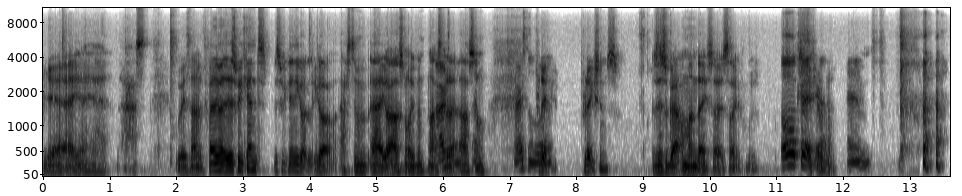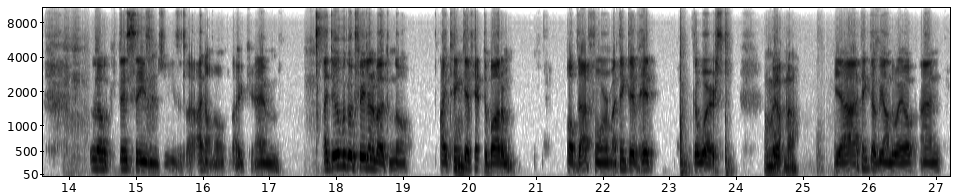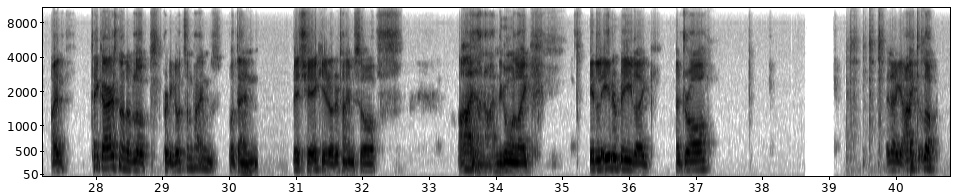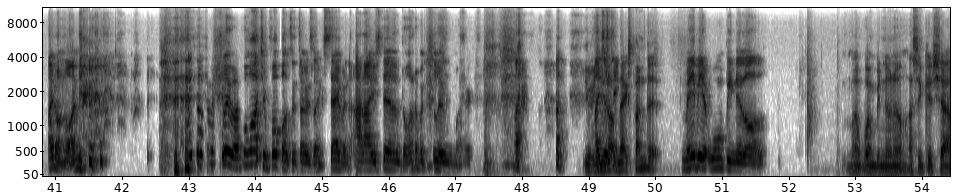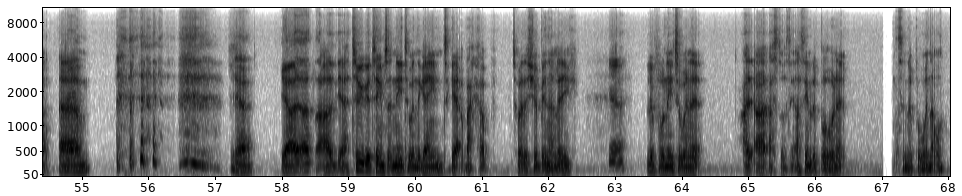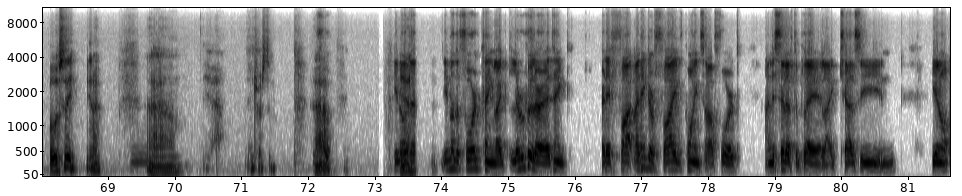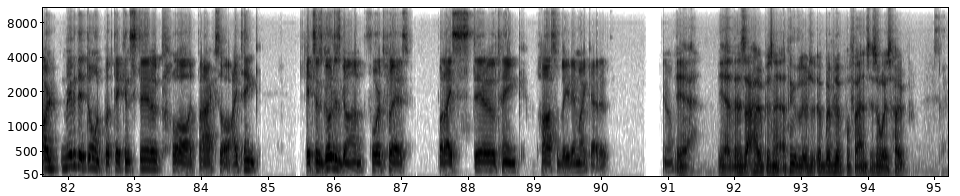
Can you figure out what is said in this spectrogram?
Yeah, yeah, yeah. That's weird times. But anyway, this weekend, this weekend you got you got Aston, uh, you got Arsenal even. Nice Arsenal, Arsenal. Arsenal Predict- win. predictions. Because this will go out on Monday, so it's like Okay. Yeah. Um, look, this season, Jesus, like, I don't know. Like, um, I do have a good feeling about them though. I think Hmm. they've hit the bottom of that form. I think they've hit the worst. on the up now. Yeah, I think they'll be on the way up. And I think Arsenal have looked pretty good sometimes, but then a bit shaky at other times. So I don't know. I'm going like it'll either be like a draw. Like I look, I don't know. I'm I don't have a clue. I've been watching football since I was like seven, and I still don't have a clue, Mark. I you're just not think- next pundit. Maybe it won't be nil all. Well, it won't be no no. That's a good shout. Yeah. Um, yeah, yeah, I, I, I, yeah. Two good teams that need to win the game to get back up to where they should be in the league. Yeah. Liverpool need to win it. I, I, I still think I think Liverpool win it. I think Liverpool win that one, but we'll see. You know, um, yeah, interesting. Uh, You know Yeah. the you know the fourth thing. Like Liverpool are, I think, are they five? I think they're five points off fourth, and they still have to play like Chelsea and you know, or maybe they don't, but they can still claw it back. So I think it's as good as gone fourth place, but I still think possibly they might get it. You know? Yeah, yeah. There's that hope, isn't it? I think with Liverpool fans, there's always hope,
